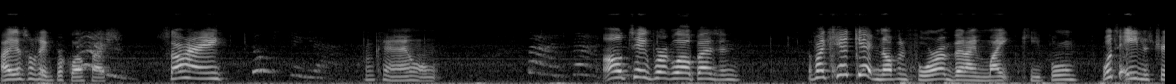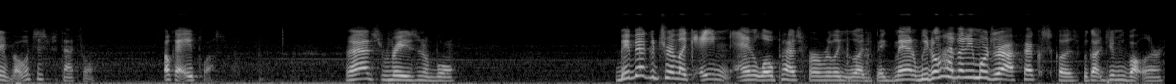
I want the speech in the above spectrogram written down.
I guess I'll take Brook Lopez. Sorry. Okay, I won't. I'll take Brook Lopez, and if I can't get nothing for him, then I might keep him. What's Ayton's trade value? What's his potential? Okay, A plus. That's reasonable. Maybe I could trade like Ayton and Lopez for a really good big man. We don't have any more draft picks because we got Jimmy Butler.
